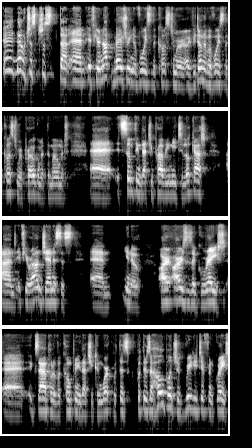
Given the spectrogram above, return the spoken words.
Uh, no, just just that um, if you're not measuring a voice of the customer, or if you don't have a voice of the customer program at the moment, uh, it's something that you probably need to look at. And if you're on Genesys, um, you know our, ours is a great uh, example of a company that you can work with. There's, but there's a whole bunch of really different, great,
